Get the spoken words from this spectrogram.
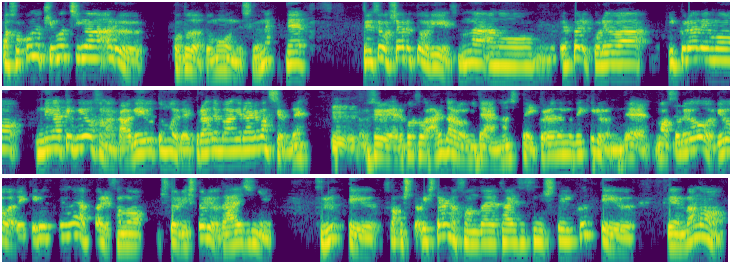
まあ、そこの気持ちがあることだと思うんですよね。で、先生おっしゃる通り、そんな、あの、やっぱりこれはいくらでもネガティブ要素なんか上げようと思えばいくらでも上げられますよね。うん、それをやることがあるだろうみたいな話っていくらでもできるんで、まあそれを量ができるっていうのはやっぱりその一人一人を大事にするっていう、その一人一人の存在を大切にしていくっていう現場の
